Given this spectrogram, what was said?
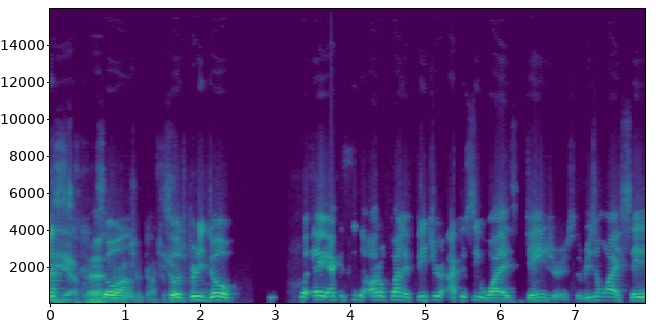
Yeah. Yeah. So um, Gotcha, gotcha. so it's pretty dope. But hey, I can see the autopilot feature. I can see why it's dangerous. The reason why I say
